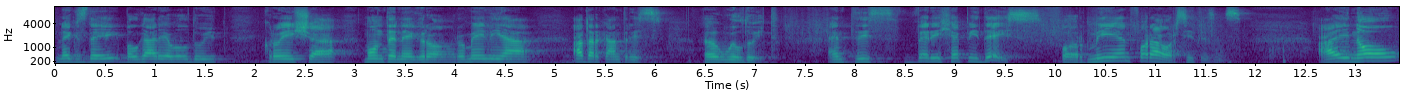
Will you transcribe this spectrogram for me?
Next day, Bulgaria will do it, Croatia, Montenegro, Romania, other countries uh, will do it. And these very happy days for me and for our citizens. I know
